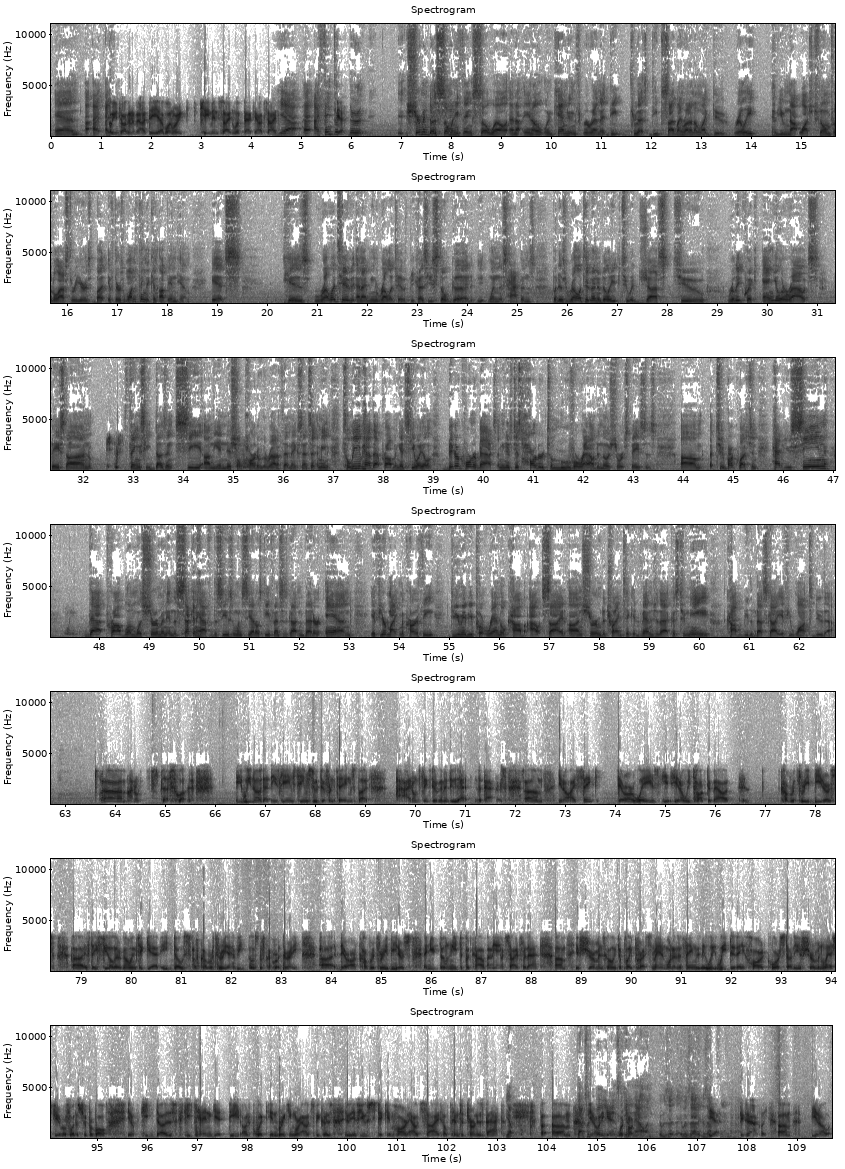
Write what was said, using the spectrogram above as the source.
And I, I oh, you're talking about the uh, one where he came inside and went back outside? Yeah, I, I think there, yeah. Sherman does so many things so well, and uh, you know when Cam Newton threw, ran that deep through that deep sideline run, and I'm like, dude, really? Have you not watched film for the last three years? But if there's one thing that can upend him, it's his relative, and I mean relative because he's still good when this happens, but his relative inability to adjust to really quick angular routes based on things he doesn't see on the initial part of the route, if that makes sense. And I mean, Talib had that problem against T.Y. Hilton. Bigger cornerbacks, I mean, it's just harder to move around in those short spaces. Um, a two part question Have you seen that problem was Sherman in the second half of the season when Seattle's defense has gotten better? And if you're Mike McCarthy, do you maybe put Randall Cobb outside on Sherman to try and take advantage of that? Because to me, Cobb would be the best guy if you want to do that. Um, I don't look. We know that these games teams do different things, but I don't think they're going to do that. The Packers. Um, you know, I think there are ways. You know, we talked about cover three beaters. Uh, if they feel they're going to get a dose of cover three, a heavy dose of cover three, uh, there are cover three beaters, and you don't need to put Cobb on the outside for that. Um, if Sherman's going to play press man, one of the things we, we did a hardcore study of Sherman last year before the Super Bowl. You know, he does, he can get beat on quick in breaking routes because if you stick him hard outside, he'll tend to turn his back. Yep. Uh, um, That's what you know, and again, we're talking. Allen. It was it was that exact yeah, thing. exactly. Um, you know,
